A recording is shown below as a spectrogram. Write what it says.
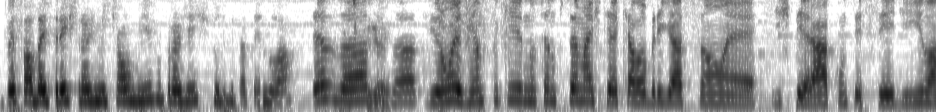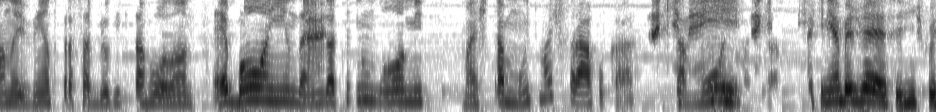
O pessoal da E3 transmite ao vivo pra gente tudo que tá tendo lá. Exato, exato. Virou um evento porque não- você não precisa mais ter aquela obrigação é, de esperar acontecer, de ir lá no evento pra saber o que, que tá rolando. É bom ainda, ainda tem um nome, mas tá muito mais fraco, cara. tá nem- muito mais fraco. É que nem a BGS, a gente foi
